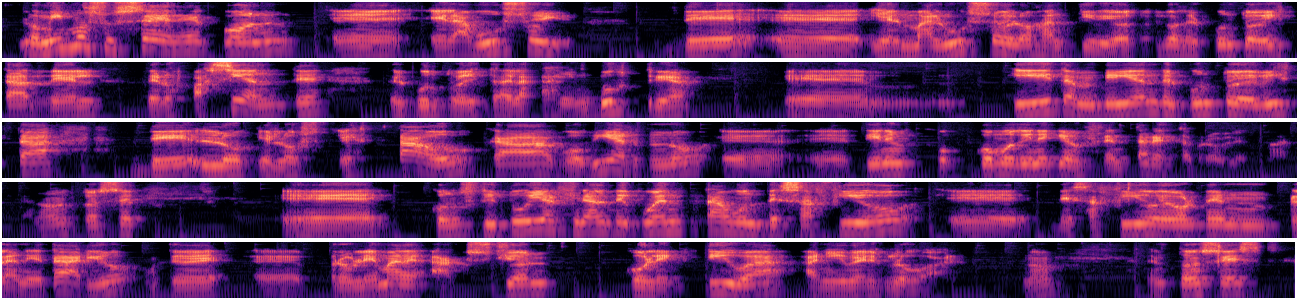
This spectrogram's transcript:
Lo mismo sucede con eh, el abuso eh, y el mal uso de los antibióticos desde el punto de vista de los pacientes, del punto de vista de las industrias eh, y también del punto de vista de lo que los estados, cada gobierno, tienen, cómo tiene que enfrentar esta problemática. Entonces, eh, constituye al final de cuentas un desafío, eh, desafío de orden planetario, de eh, problema de acción colectiva a nivel global. ¿no? Entonces,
